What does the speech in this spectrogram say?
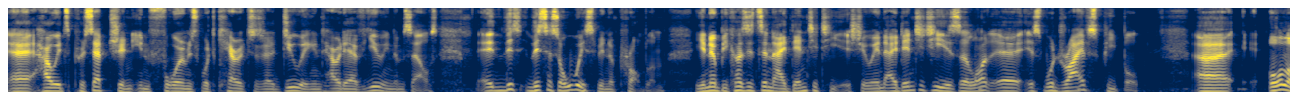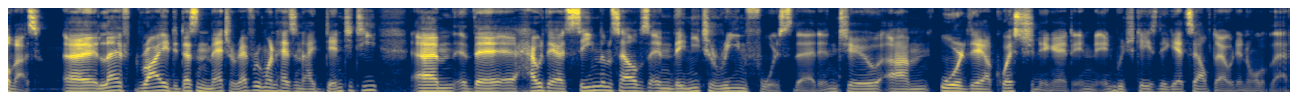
uh, how its perception informs what characters are doing and how they are viewing themselves. Uh, this this has always been a problem, you know, because it's an identity issue, and identity is a lot uh, is what drives people. Uh, all of us uh, left, right, it doesn't matter. Everyone has an identity, um, the, how they are seeing themselves, and they need to reinforce that into, um, or they are questioning it, in, in which case they get self doubt and all of that.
